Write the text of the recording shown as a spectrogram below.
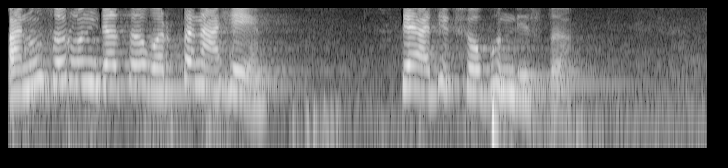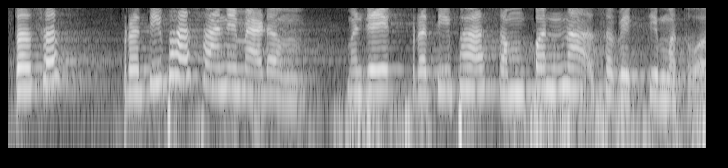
अनुसरून ज्याचं वर्तन आहे ते अधिक शोभून दिसतं. तसंच प्रतिभा साने मॅडम म्हणजे एक प्रतिभा संपन्न असं व्यक्तिमत्व.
